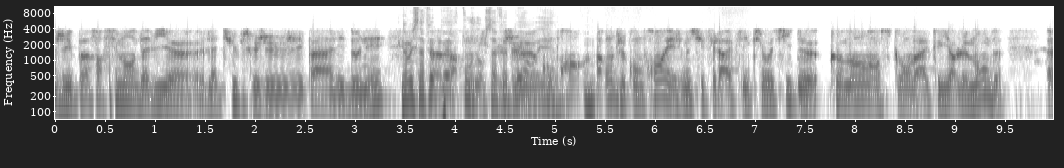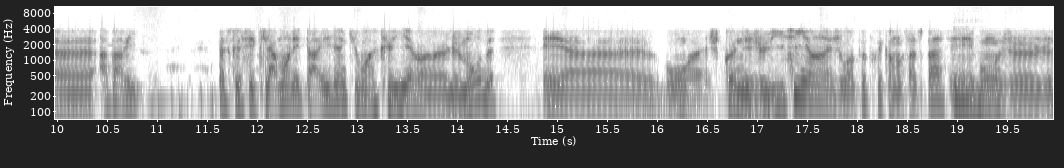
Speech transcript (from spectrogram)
j'ai pas forcément d'avis euh, là-dessus parce que je n'ai pas les données. Non, mais ça fait Euh, peur toujours, contre, ça fait peur. oui. comprends, Par contre, je comprends et je me suis fait la réflexion aussi de comment est-ce qu'on va accueillir le monde euh, à Paris. Parce que c'est clairement les Parisiens qui vont accueillir euh, le monde. Et euh, bon, euh, je connais, je vis ici, hein, je vois à peu près comment ça se passe. Et Mhm. bon, je,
